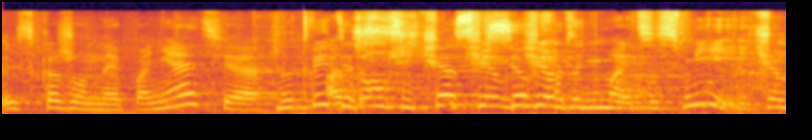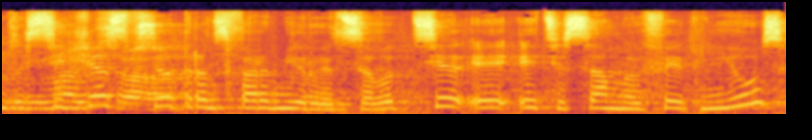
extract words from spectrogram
искаженное понятие. Ну, вот видишь, о том, сейчас чем, все... чем занимается СМИ и чем занимается... Сейчас все трансформируется. Вот те, э, эти самые fake news,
